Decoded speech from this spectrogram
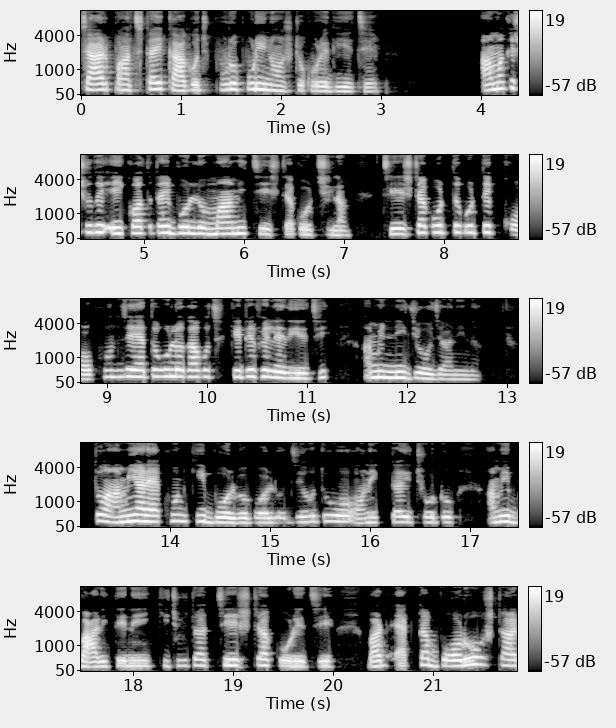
চার পাঁচটাই কাগজ পুরোপুরি নষ্ট করে দিয়েছে। আমাকে শুধু এই কথাটাই বলল, মা, আমি চেষ্টা করছিলাম। চেষ্টা করতে করতে কখন যে এতগুলো কাগজ কেটে ফেলে দিয়েছি, আমি নিজেও জানি না। তো আমি আর এখন কি বলব বলো? যেহেতু ও অনেকটাই ছোট, আমি বাড়িতে নেই, কিছুটা চেষ্টা করেছে। বাট একটা বড় স্টার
